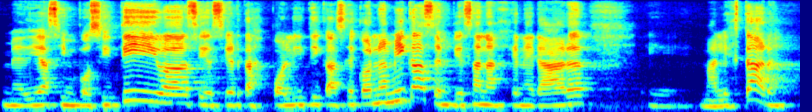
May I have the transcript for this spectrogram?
medidas impositivas y de ciertas políticas económicas empiezan a generar eh, malestar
